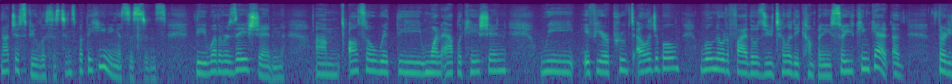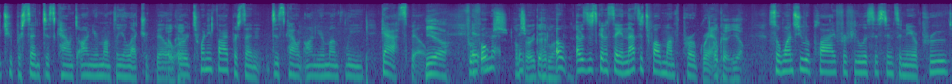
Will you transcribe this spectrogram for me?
not just fuel assistance, but the heating assistance, the weatherization. Um, also, with the one application, we, if you're approved eligible, we'll notify those utility companies so you can get a 32% discount on your monthly electric bill Okay. or 25% discount on your monthly gas bill. Yeah. For And- folks, that- I'm sorry, go ahead, Lauren. Oh, I was just going to say, and that's a 12 month program. Okay, yeah. So once you apply for fuel assistance and you're approved,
